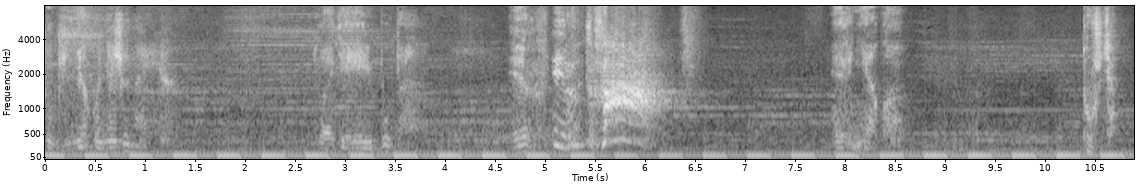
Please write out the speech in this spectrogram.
Tu gi nieko nežinai. Tu atėjai į būtą. Ir. Ir. Ką? Ir nieko. Tuščia. Ah!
